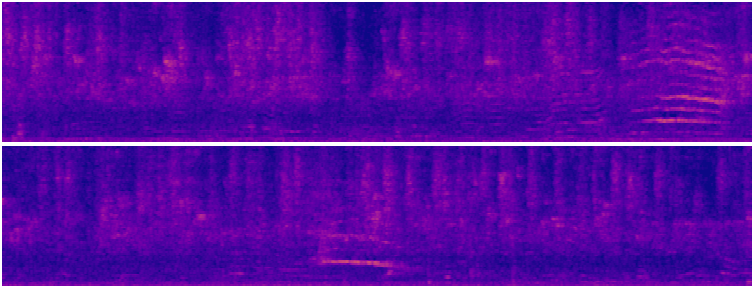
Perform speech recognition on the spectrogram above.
しました。出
